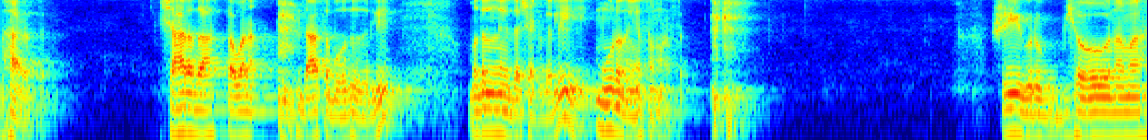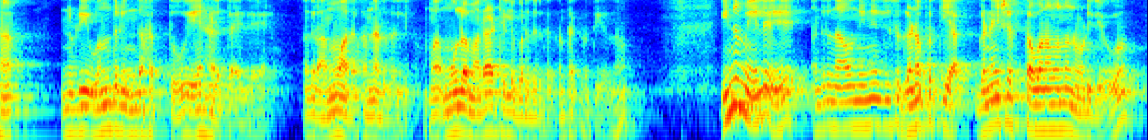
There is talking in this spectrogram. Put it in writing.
ಭಾರತ. ಶಾರದಾಸ್ತವನ ದಾಸಬೋಧದಲ್ಲಿ ಮೊದಲನೇ ದಶಕದಲ್ಲಿ ಮೂರನೆಯ ಸಮಾಸ. ಶ್ರೀ ಗುರುಭ್ಯೋ ನಮಃ. ನುಡಿ ಒಂದರಿಂದ ಹತ್ತು ಏನು ಹೇಳ್ತಾ ಇದೆ? ಅದರ ಅನುವಾದ ಕನ್ನಡದಲ್ಲಿ. ಮ, ಮೂಲ ಮರಾಠಿಯಲ್ಲಿ ಬರೆದಿರತಕ್ಕಂಥ ಕೃತಿ ಅದು. ಇನ್ನು ಮೇಲೆ, ಅಂದರೆ ನಾವು ನಿನ್ನೆ ದಿವಸ ಗಣಪತಿಯ ಗಣೇಶ ಸ್ತವನವನ್ನು ನೋಡಿದೆವು.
